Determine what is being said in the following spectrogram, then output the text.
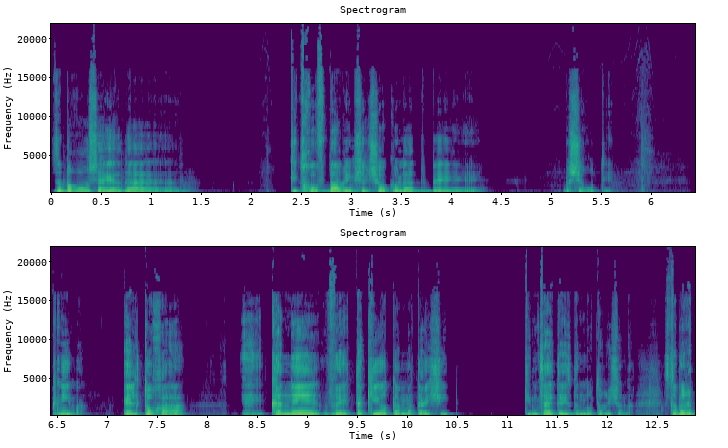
זה ברור שהילדה תדחוף ברים של שוקולד ב... בשירותים. פנימה, אל תוך הקנה ותקיא אותה מתי שהיא תמצא את ההזדמנות הראשונה. זאת אומרת,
